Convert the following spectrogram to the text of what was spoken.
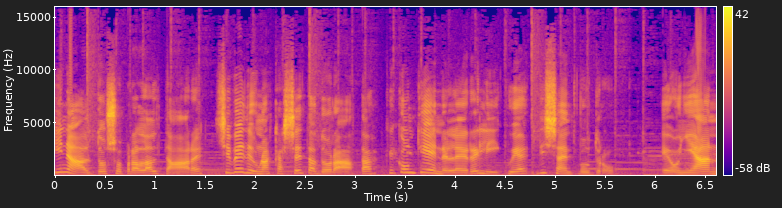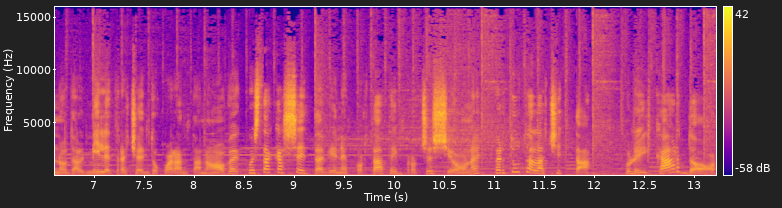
In alto, sopra l'altare, si vede una cassetta dorata che contiene le reliquie di Saint Vaudreuil e ogni anno dal 1349 questa cassetta viene portata in processione per tutta la città con il car d'or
